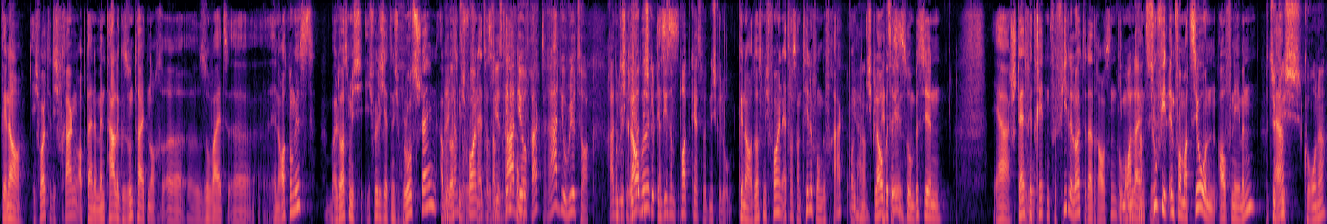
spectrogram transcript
Genau. Ich wollte dich fragen, ob deine mentale Gesundheit noch äh, soweit äh, in Ordnung ist. Weil du hast mich, ich will dich jetzt nicht bloßstellen, aber du hast mich ruhig, vorhin etwas am Telefon Radio, gefragt. Radio Real Talk. Radio Und ich Real Talk. glaube, nicht, in diesem Podcast wird nicht gelogen. Genau, du hast mich vorhin etwas am Telefon gefragt und Ja, ich glaube, erzähl. das ist so ein bisschen ja stellvertretend für viele Leute da draußen, die Oh, momentan zu viel Informationen aufnehmen Bezüglich Corona.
